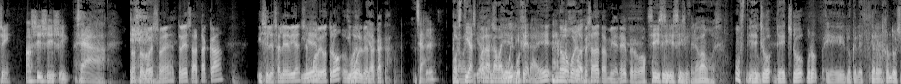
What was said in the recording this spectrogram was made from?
Sí. Ah, sí, sí, sí. O sea. No solo eh, eso, ¿eh? Tres ataca y si le sale bien, se mueve otro y vuelve a atacar. O sea, hostias con la caballería ligera, ¿eh? No, no la pesada también, ¿eh? Pero... sí, sí, sí, pero vamos de hecho, de hecho, bueno, eh, lo que le decía Alejandro es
